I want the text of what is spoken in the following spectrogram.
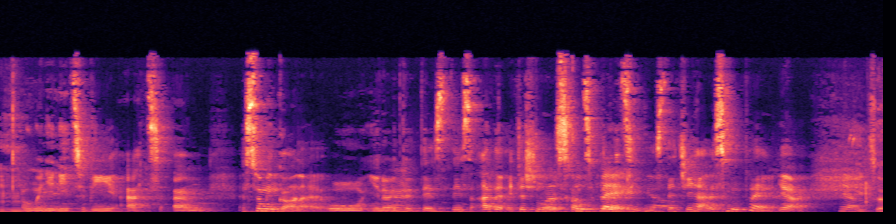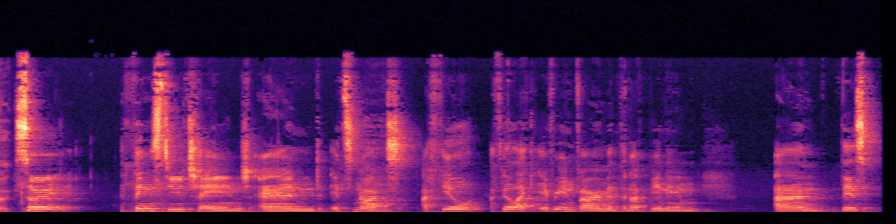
Mm-hmm. Or when you need to be at um, a swimming gala, or you know, mm. there's there's other additional responsibilities yeah. that you have a school play, yeah, yeah, exactly. So things do change, and it's not. Mm. I feel I feel like every environment that I've been in, um, there's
